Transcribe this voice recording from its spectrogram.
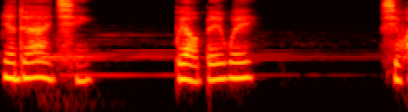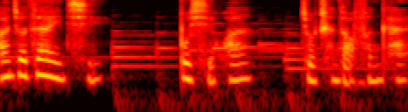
面对爱情，不要卑微。喜欢就在一起，不喜欢就趁早分开。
